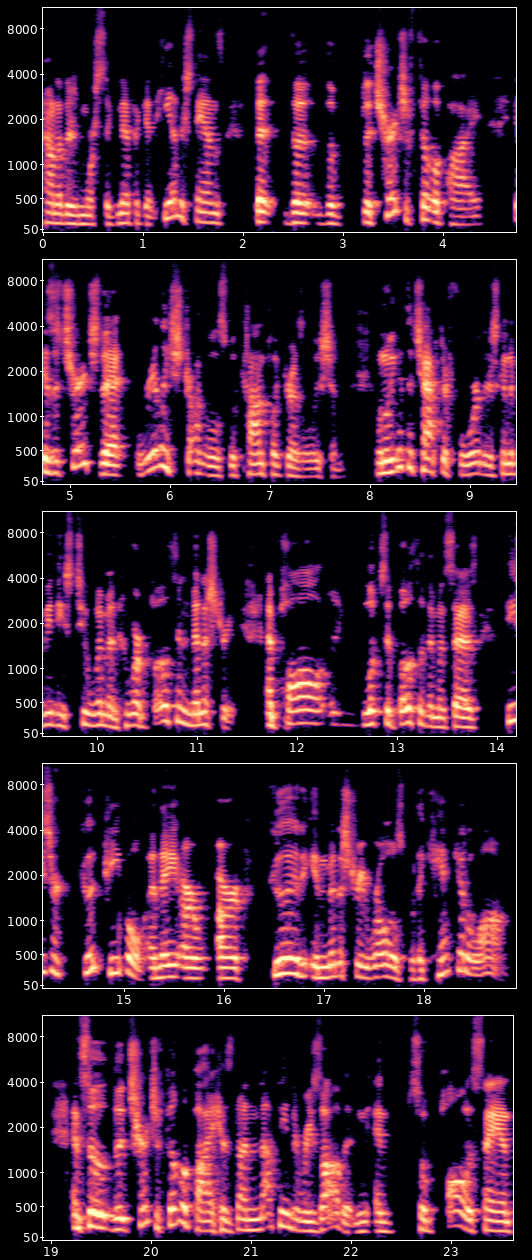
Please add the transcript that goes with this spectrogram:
count others more significant. He understands that the, the the church of Philippi is a church that really struggles with conflict resolution. When we get to chapter four, there's going to be these two women who are both in ministry, and Paul looks at both of them and says, "These are good people, and they are are good in ministry roles, but they can't get along." And so the church of Philippi has done nothing to resolve it. And, and so Paul is saying,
